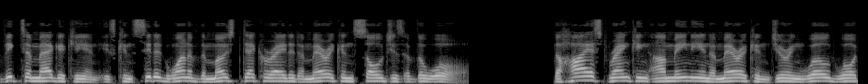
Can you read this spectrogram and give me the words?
Victor Maghakian is considered one of the most decorated American soldiers of the war. The highest-ranking Armenian American during World War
